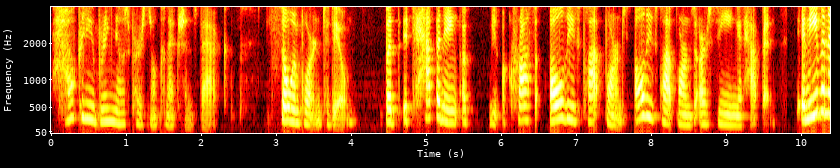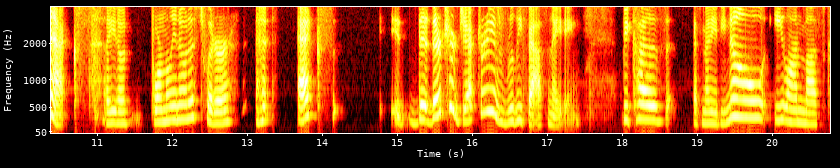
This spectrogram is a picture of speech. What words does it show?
How can you bring those personal connections back? So important to do. But it's happening across all these platforms. All these platforms are seeing it happen. And even X, uh, you know, formerly known as Twitter, X, it, their, their trajectory is really fascinating because, as many of you know, Elon Musk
